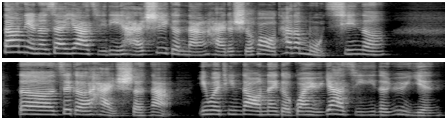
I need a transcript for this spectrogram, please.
当年呢，在亚吉利还是一个男孩的时候，他的母亲呢。的这个海神呐，因为听到那个关于亚吉利的预言，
